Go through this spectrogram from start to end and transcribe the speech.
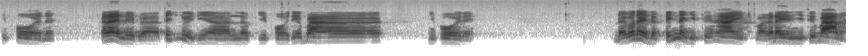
Nhịp hồi này. Cái này để tích lũy thì à, lập nhịp hồi thứ ba, nhịp hồi này. Đây có thể được tính là nhịp thứ hai và cái đây là nhịp thứ ba này.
